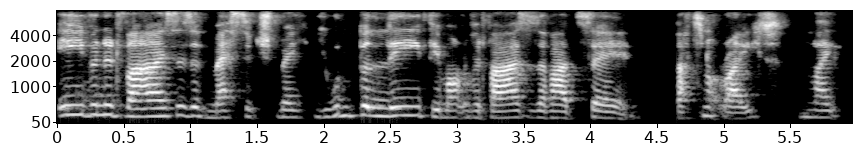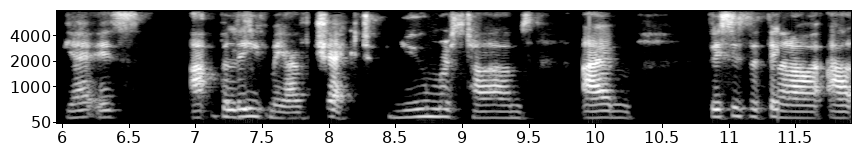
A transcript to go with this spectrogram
even advisors have messaged me. You wouldn't believe the amount of advisors I've had saying, that's not right. I'm like, yeah, it is. Uh, believe me, I've checked numerous times. I'm, this is the thing that I, I,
